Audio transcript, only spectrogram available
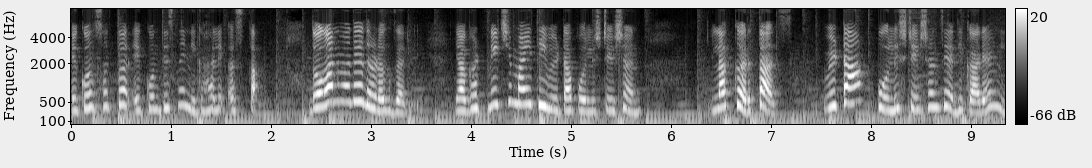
एकोणसत्तर एकोणतीसने निघाले असता दोघांमध्ये धडक झाली. या घटनेची माहिती विटा पोलीस स्टेशनला करताच विटा पोलीस स्टेशनचे अधिकाऱ्यांनी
